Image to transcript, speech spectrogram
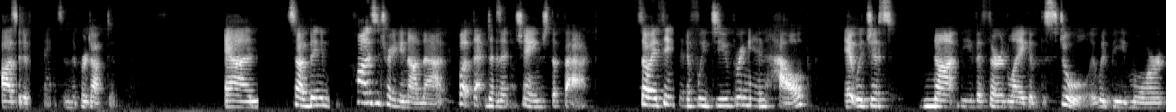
positive things and the productive. things. And so I've been concentrating on that, but that doesn't change the fact. So I think that if we do bring in help, it would just not be the third leg of the stool. It would be more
